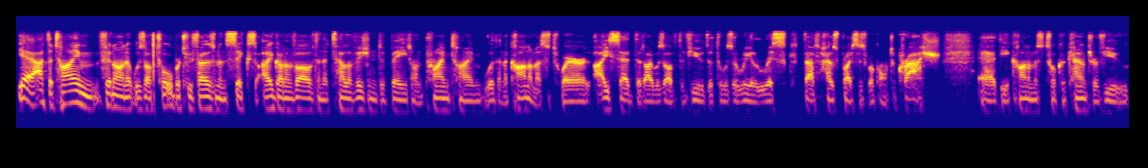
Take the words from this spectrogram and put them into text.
Yeah, at the time, Fionnán, it was October 2006. I got involved in a television debate on prime time with an economist where I said that I was of the view that there was a real risk that house prices were going to crash. Uh, the economist took a counter view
